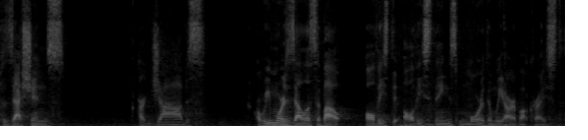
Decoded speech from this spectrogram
possessions, our jobs? Are we more zealous about all these, all these things more than we are about Christ?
